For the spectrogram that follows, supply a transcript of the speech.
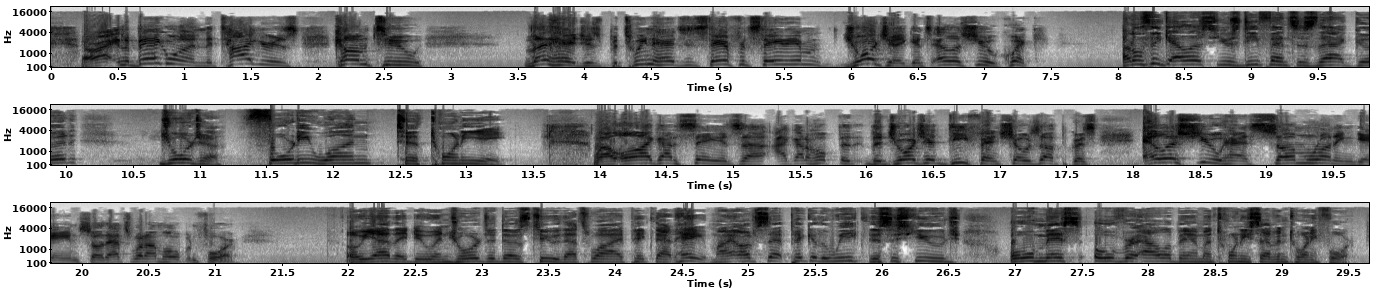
All right, and the big one the Tigers come to the hedges, between the hedges, Sanford Stadium, Georgia against LSU. Quick. I don't think LSU's defense is that good. Georgia, 41 to 28. Well, all I got to say is uh, I got to hope that the Georgia defense shows up because LSU has some running game, so that's what I'm hoping for. Oh, yeah, they do, and Georgia does too. That's why I picked that. Hey, my upset pick of the week, this is huge. Ole Miss over Alabama 27 24.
